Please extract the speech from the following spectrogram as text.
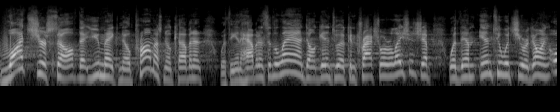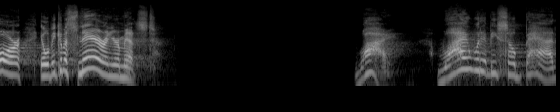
Watch yourself that you make no promise, no covenant with the inhabitants of the land. Don't get into a contractual relationship with them into which you are going, or it will become a snare in your midst. Why? Why would it be so bad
